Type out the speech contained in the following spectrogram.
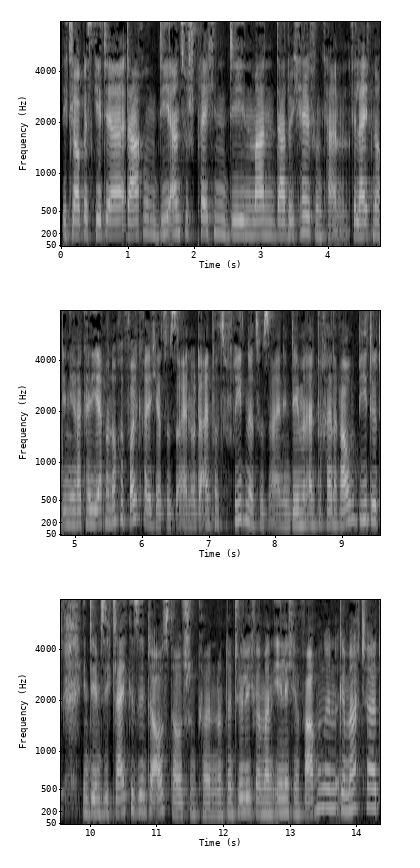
Ich glaube, es geht ja darum, die anzusprechen, denen man dadurch helfen kann. Vielleicht noch in ihrer Karriere noch erfolgreicher zu sein oder einfach zufriedener zu sein, indem man einfach einen Raum bietet, in dem sich Gleichgesinnte austauschen können. Und natürlich, wenn man ähnliche Erfahrungen gemacht hat,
